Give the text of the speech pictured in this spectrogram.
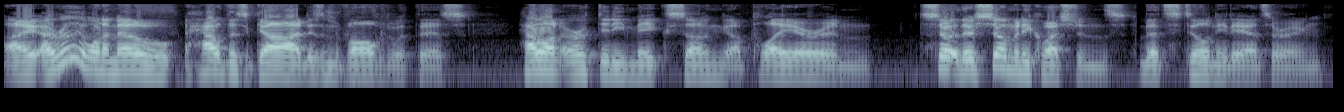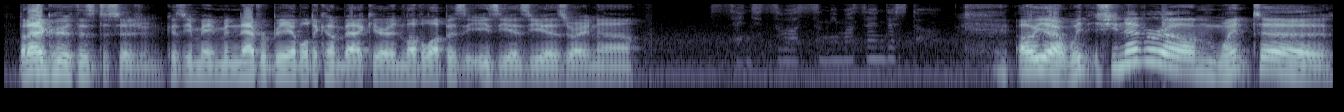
I, I really want to know how this god is involved with this. How on earth did he make Sung a player and so there's so many questions that still need answering. But I agree with his decision because he may never be able to come back here and level up as easy as he is right now. Oh yeah, we, she never um went to.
